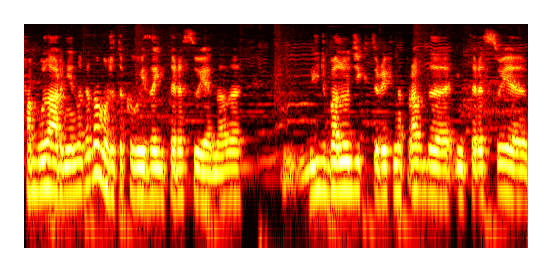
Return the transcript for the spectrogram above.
fabularnie, no wiadomo, że to kogoś zainteresuje, no ale liczba ludzi, których naprawdę interesuje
